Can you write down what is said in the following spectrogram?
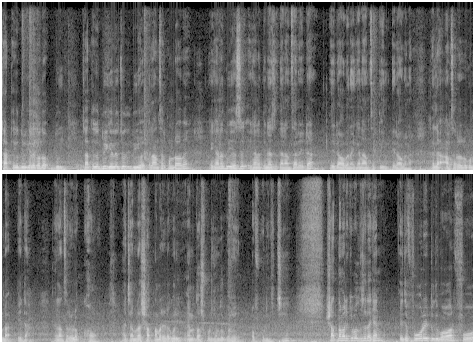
চার থেকে দুই গেলে কত? দুই। চার থেকে দুই গেলে যদি দুই হয়, তাহলে আনসার কোনটা হবে? এখানে দুই আছে, এখানে তিন আছে, তাহলে আনসার এটা এটা হবে না। এখানে আনসার তিন, এটা হবে না। তাহলে আনসার হলো কোনটা? এটা। তাহলে আনসার হলো খ। আচ্ছা আমরা সাত নাম্বার এটা করি। এখানে দশ পর্যন্ত করে অফ করে দিচ্ছি। সাত নাম্বারে কী বলতেছে দেখেন? এই যে four a to the power four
